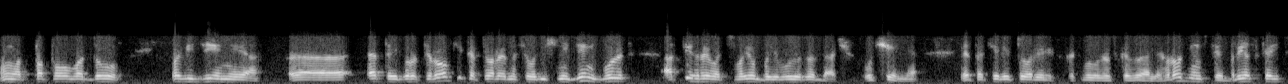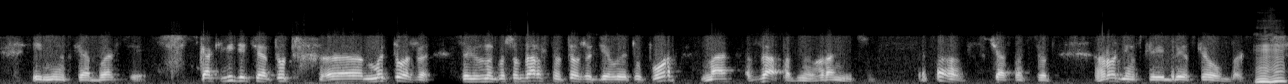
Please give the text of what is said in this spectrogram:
вот, по поводу поведения э, этой группировки, которая на сегодняшний день будет отыгрывать свою боевую задачу, учения. Это территории, как вы уже сказали, Гродненской, Брестской и Минской областей. Как видите, тут э, мы тоже, союзное государство тоже делает упор на западную границу. Это, в частности, вот Гродненская и Брестская область. Угу.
